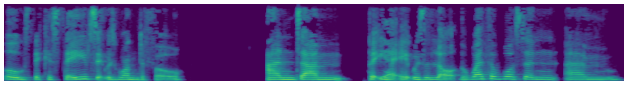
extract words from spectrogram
all thick as thieves. It was wonderful. And, um, but yeah, it was a lot. The weather wasn't, um,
